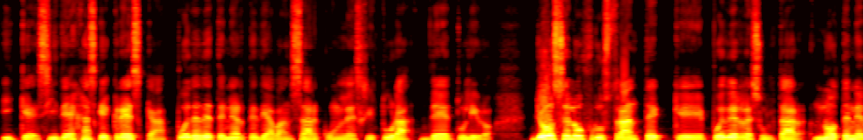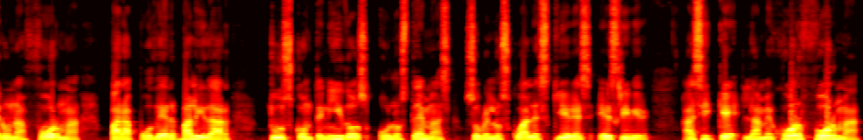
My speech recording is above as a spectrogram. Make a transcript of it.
y que si dejas que crezca puede detenerte de avanzar con la escritura de tu libro. Yo sé lo frustrante que puede resultar no tener una forma para poder validar tus contenidos o los temas sobre los cuales quieres escribir. Así que la mejor forma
